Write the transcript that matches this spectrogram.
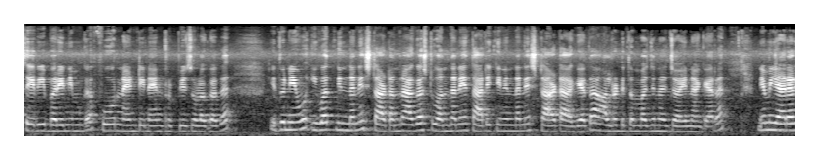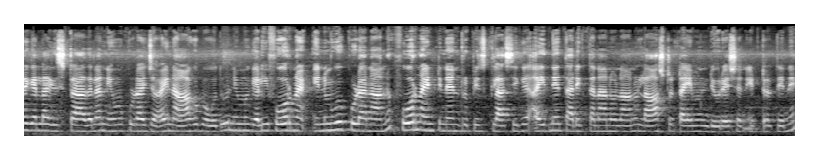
ಸೇರಿ ಬರೀ ನಿಮ್ಗೆ ಫೋರ್ ನೈಂಟಿ ನೈನ್ ರುಪೀಸ್ ಒಳಗದ. ಇದು ನೀವು ಇವತ್ತಿನಿಂದನೇ ಸ್ಟಾರ್ಟ್ ಅಂದರೆ ಆಗಸ್ಟ್ ಒಂದನೇ ತಾರೀಕಿನಿಂದನೇ ಸ್ಟಾರ್ಟ್ ಆಗ್ಯದ. ಆಲ್ರೆಡಿ ತುಂಬ ಜನ ಜಾಯ್ನ್ ಆಗ್ಯಾರ. ನಿಮ್ಗೆ ಯಾರ್ಯಾರಿಗೆಲ್ಲ ಇಷ್ಟ ಆದಲ್ಲ ನೀವು ಕೂಡ ಜಾಯ್ನ್ ಆಗಬಹುದು. ನಿಮಗೆ ಈ ಫೋರ್ ನೈ ನಿಮಗೂ ಕೂಡ ನಾನು ಫೋರ್ ನೈಂಟಿ ನೈನ್ ರುಪೀಸ್ ಕ್ಲಾಸಿಗೆ ಐದನೇ ತಾರೀಕು ತನಕ ನಾನು ಲಾಸ್ಟ್ ಟೈಮ್ ಡ್ಯೂರೇಷನ್ ಇಟ್ಟಿರ್ತೀನಿ.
